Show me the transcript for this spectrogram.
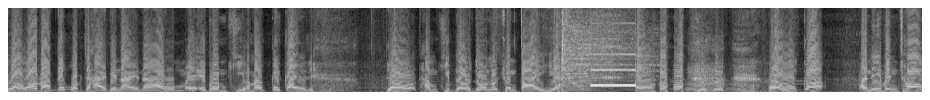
ห่วงว่าบักแดงอวบจะหายไปไหนนะครับผมไอ้ไอ้เพิ่มขี่เข้ามาใกล้ๆหน่อยดิเดี๋ยวทำคลิปเดี๋ยวโดนรถชนตายเฮียแล้วผมก็อันนี้เป็นช่อง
